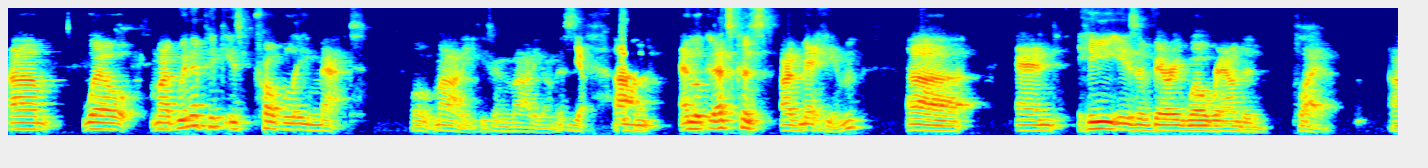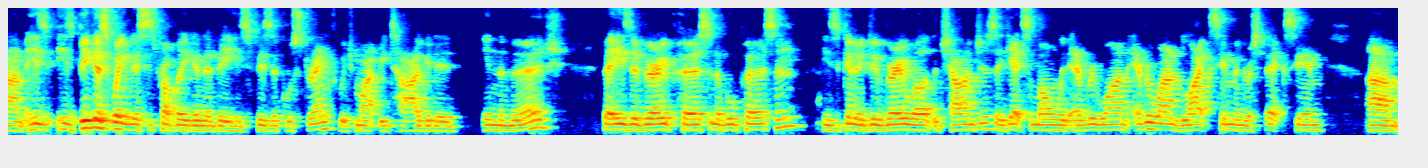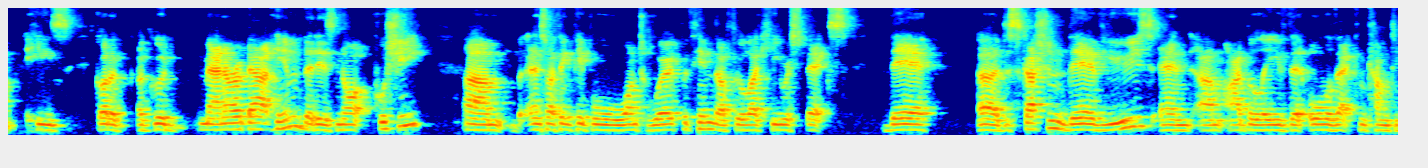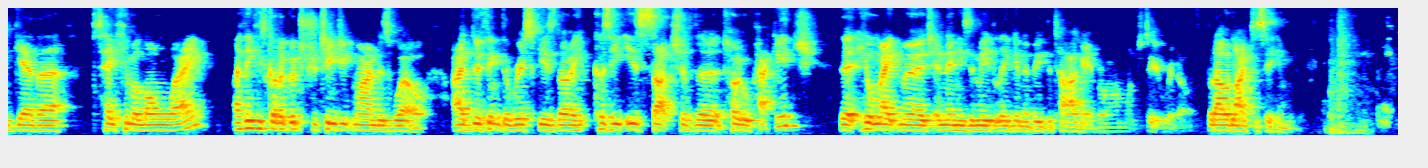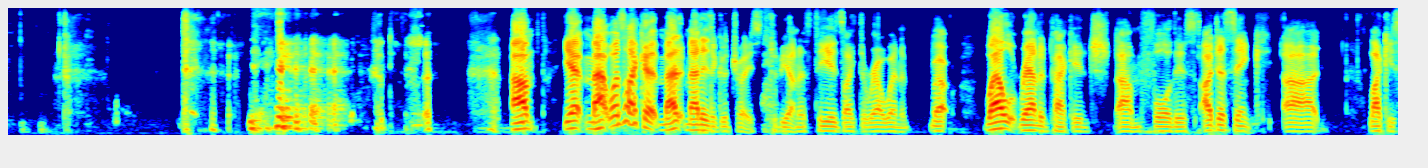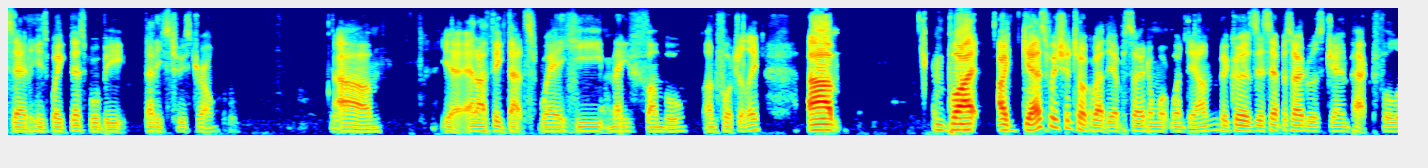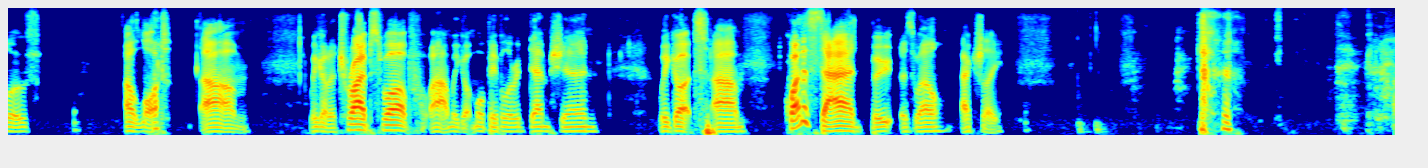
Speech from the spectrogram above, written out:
um, well, my winner pick is probably Matt or Marty. He's going to Marty on this. Yeah. Um, and look, that's because I've met him, uh, and he is a very well-rounded player. Um, his his biggest weakness is probably going to be his physical strength, which might be targeted in the merge. But he's a very personable person. He's going to do very well at the challenges. He gets along with everyone. Everyone likes him and respects him. Um, he's got a, a good manner about him that is not pushy. Um, and so I think people will want to work with him. They'll feel like he respects their uh, discussion, their views. And um, I believe that all of that can come together to take him a long way. I think he's got a good strategic mind as well. I do think the risk is, though, because he is such of the total package that he'll make merge and then he's immediately going to be the target everyone wants to get rid of. But I would like to see him. Um, yeah, Matt was like a Matt. Matt is a good choice to be honest. He is like the well-rounded, well-rounded package um, for this. I just think, uh, like you said, his weakness will be that he's too strong. Um, yeah, and I think that's where he may fumble, unfortunately. Um, but I guess we should talk about the episode and what went down because this episode was jam-packed full of a lot. Um, we got a tribe swap. Um, we got more people of redemption. We got um, quite a sad boot as well, actually.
